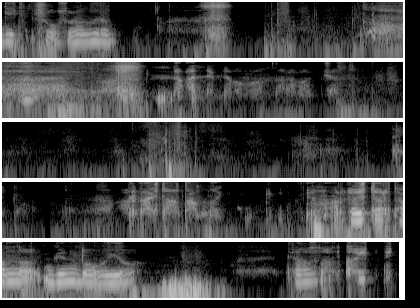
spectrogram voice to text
Geçmiş olsun alırım. Annemle babamlara bakacağız. Bekle. Arkadaşlar tam da arkadaşlar tam da gün doğuyor. Birazdan kayıt bitecek.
